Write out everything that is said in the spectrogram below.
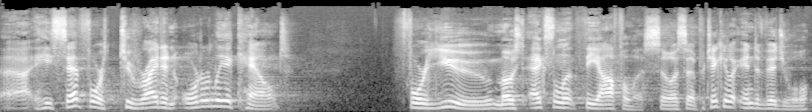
uh, he set forth to write an orderly account for you, most excellent Theophilus. So it's a particular individual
